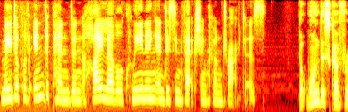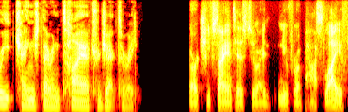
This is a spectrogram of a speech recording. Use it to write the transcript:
made up of independent, high level cleaning and disinfection contractors. But one discovery changed their entire trajectory. Our chief scientist, who I knew from a past life,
